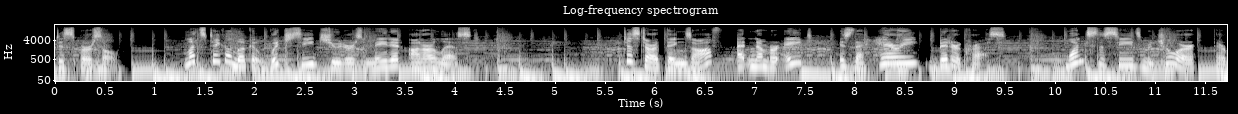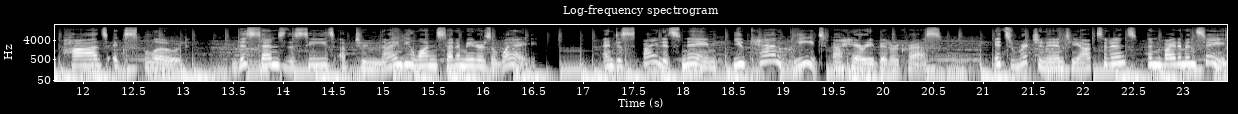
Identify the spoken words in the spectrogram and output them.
dispersal. Let's take a look at which seed shooters made it on our list. To start things off, at number 8 is the hairy bittercress. Once the seeds mature, their pods explode. This sends the seeds up to 91 centimeters away. And despite its name, you can eat a hairy bittercress. It's rich in antioxidants and vitamin C.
